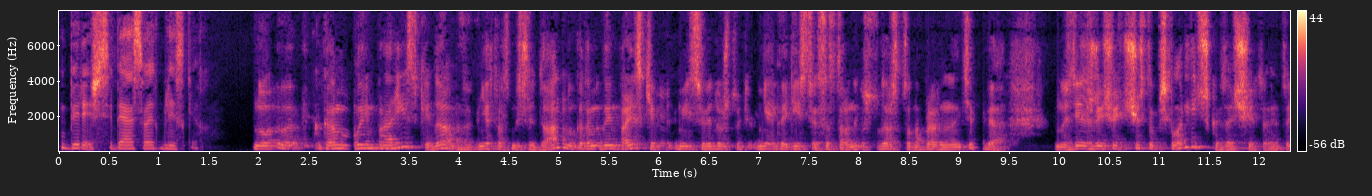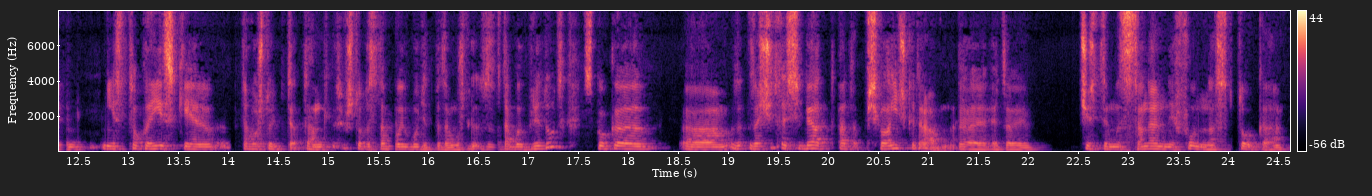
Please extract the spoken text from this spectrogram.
уберечь себя и своих близких. Но э, когда мы говорим про риски, да, в некотором смысле да, но когда мы говорим про риски, имеется в виду, что некое действие со стороны государства направлено на тебя. Но здесь же еще чисто психологическая защита. Это не столько риски того, что там что-то с тобой будет, потому что за тобой придут, сколько э, защита себя от, от психологической травмы. Это, это чисто эмоциональный фон настолько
